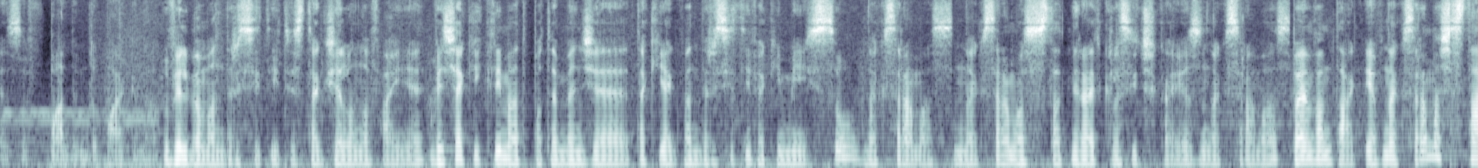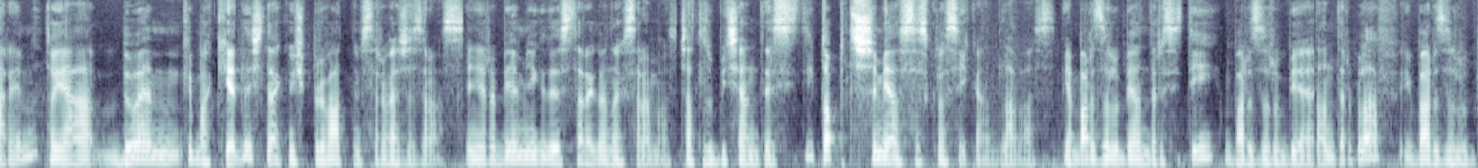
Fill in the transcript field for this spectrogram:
Jezu, wpadłem do bagna. Uwielbiam Undercity, to jest tak zielono fajnie. Wiecie jaki klimat potem będzie taki jak w Undercity, w jakim miejscu? Naxramas. Naxramas, ostatni rajd klasyczka, jest Naxramas. Powiem wam tak, ja w Naxramas starym, to ja byłem chyba kiedyś na jakimś prywatnym serwerze z raz. Ja nie robiłem nigdy starego Naxramas. Czat lubicie Undercity? Top 3 miasta z klasika dla was. Ja bardzo lubię Undercity, bardzo lubię Thunderbluff i bardzo lubię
